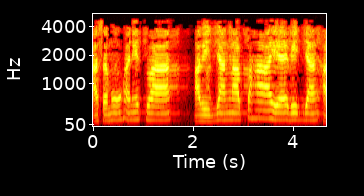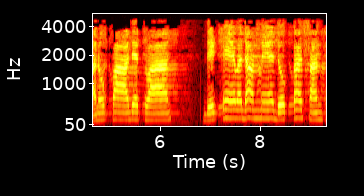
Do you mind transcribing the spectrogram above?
අසමෝහනෙත්වා. අවිජ්ජං අපහාය විජ්ජං අනුපාදෙත්වා. දිත්තේව ධම්මේ දුක්ඛසන්ත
